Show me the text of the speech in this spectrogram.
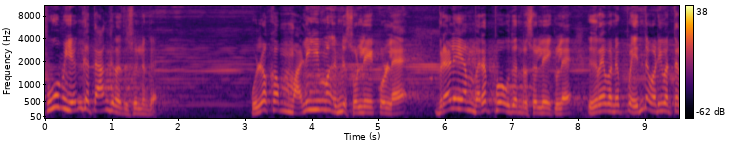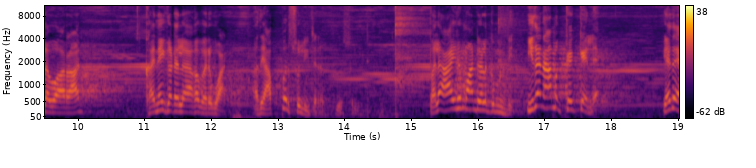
பூமி எங்கே தாங்கிறது சொல்லுங்கள் உலகம் அழியும் என்று சொல்லிக்கொள்ள பிரளயம் வரப்போகுது என்று சொல்லிக்கொள்ள இறைவன் இப்போ எந்த வடிவத்தில் வாரான்? கனைகடலாக வருவான். அதை அப்பர் சொல்லிட்டார் அப்படியே சொல்லிட்டார். பல ஆயிரம் ஆண்டுகளுக்கு முந்தி. இதை நாம் கேட்கல. எதை?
